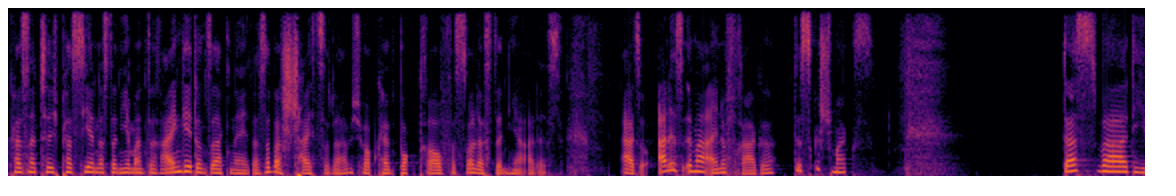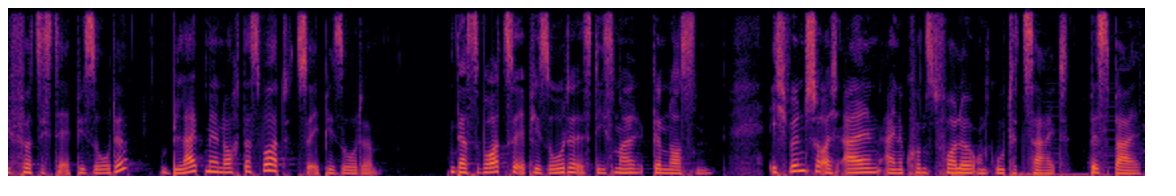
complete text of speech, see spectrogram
kann es natürlich passieren, dass dann jemand da reingeht und sagt, nee, das ist aber scheiße, da habe ich überhaupt keinen Bock drauf, was soll das denn hier alles? Also alles immer eine Frage des Geschmacks. Das war die 40. Episode. Bleibt mir noch das Wort zur Episode. Das Wort zur Episode ist diesmal genossen. Ich wünsche euch allen eine kunstvolle und gute Zeit. Bis bald.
